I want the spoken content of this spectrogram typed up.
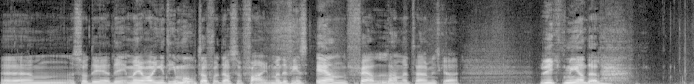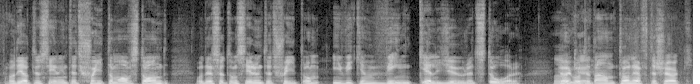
mm. Um, så det, det, men jag har ingenting emot att, alltså fine. Men det finns en fälla med termiska riktmedel. Och det är att du ser inte ett skit om avstånd och dessutom ser du inte ett skit om i vilken vinkel djuret står. Jag har okay. gått ett antal eftersök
